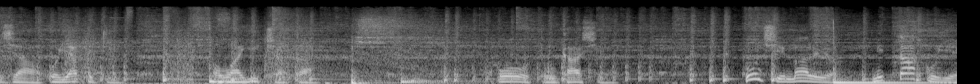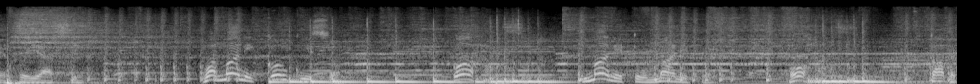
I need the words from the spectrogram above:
Wakaneja Oyateki Owaichaka O Tonkashira Hunchi Malio Mitakuye Oyasi Wamani Konkuiso Ohas Mani tu Maniku Ohas Tave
